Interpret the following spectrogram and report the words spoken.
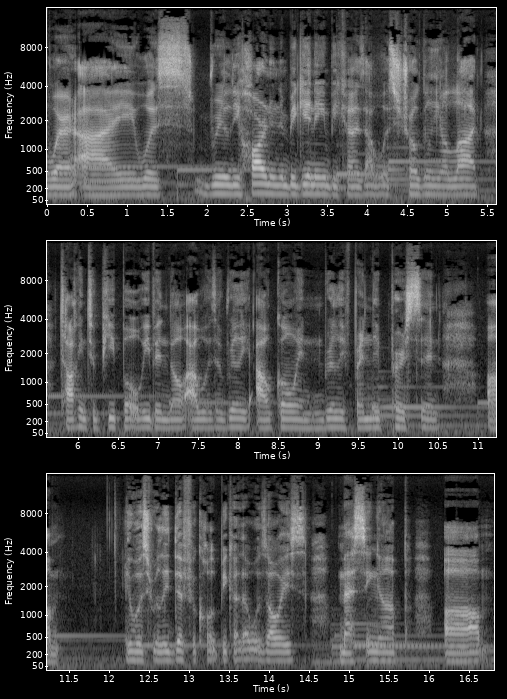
where I was really hard in the beginning because I was struggling a lot talking to people, even though I was a really outgoing, really friendly person. Um, it was really difficult because I was always messing up um,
